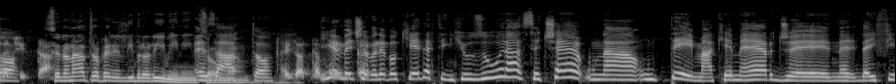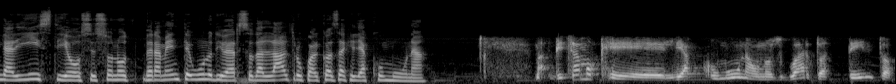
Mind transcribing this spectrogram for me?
della città. Se non altro per il libro Rimini, insomma. Esatto. Esattamente. Io invece volevo chiederti in chiusura se c'è una- un tema che emerge nel- dai finalisti o se sono veramente uno diverso dall'altro, qualcosa che li accomuna. Ma diciamo che li accomuna uno sguardo attento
